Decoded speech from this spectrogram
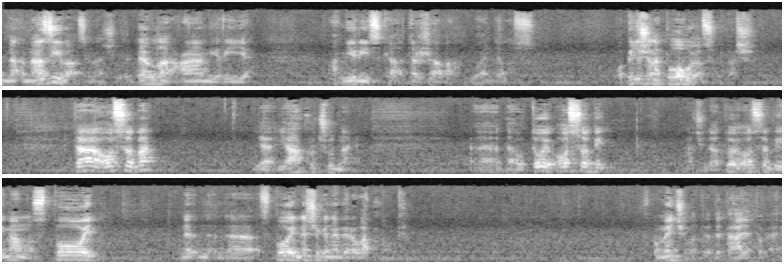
na, naziva se, znači, Devla Amirije, Amirijska država u Endelosu. Obilježena po ovoj osobi baš. Ta osoba je jako čudna je. Eh, da u toj osobi, znači da u toj osobi imamo spoj, ne, ne, spoj nečega nevjerovatnog. Spomenut ćemo te detalje toga. Je.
